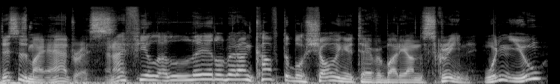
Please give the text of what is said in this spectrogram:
This is my address, and I feel a little bit uncomfortable showing it to everybody on the screen. Wouldn't you?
